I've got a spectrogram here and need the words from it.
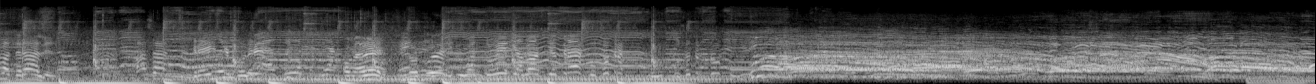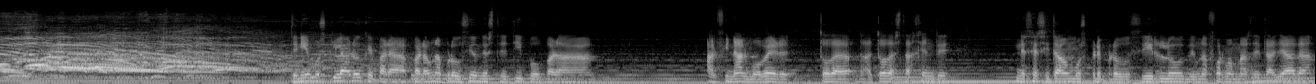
Laterales. Más ancho. ¿Creéis que podré? Hombre, a ver. Sí, y cuando ella va hacia atrás, vosotras, dos subís. Teníamos claro que para, para una producción de este tipo, para al final mover toda, a toda esta gente, necesitábamos preproducirlo de una forma más detallada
